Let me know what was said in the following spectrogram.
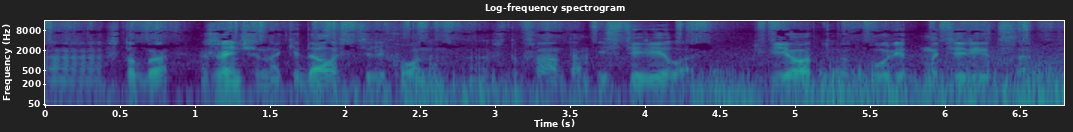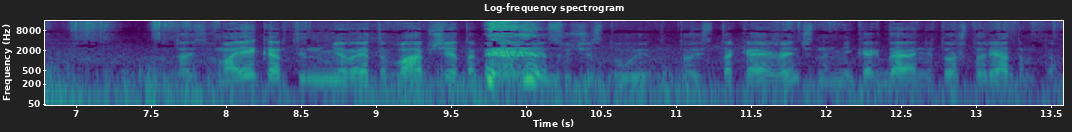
Э, чтобы женщина кидалась телефоном, э, чтобы она там истерила, пьет, курит, матерится. То есть в моей картине мира это вообще такого не существует. То есть такая женщина никогда, не то что рядом, там,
